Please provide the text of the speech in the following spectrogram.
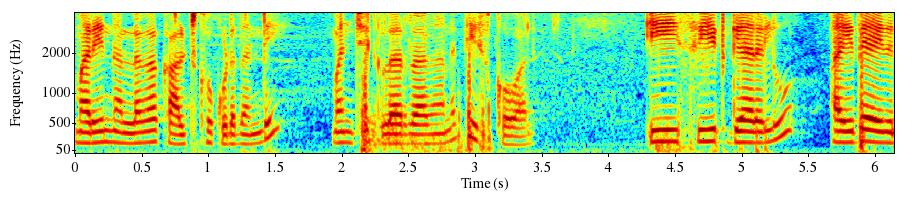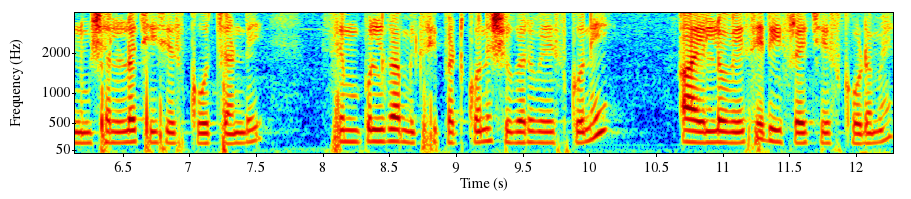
మరీ నల్లగా కాల్చుకోకూడదండి. మంచి కలర్ రాగానే తీసుకోవాలి. ఈ స్వీట్ గారెలు ఐదే ఐదు నిమిషాలలో చేసేసుకోవచ్చండి. సింపుల్గా మిక్సీ పట్టుకొని షుగర్ వేసుకొని ఆయిల్లో వేసి డీప్ ఫ్రై చేసుకోవడమే.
